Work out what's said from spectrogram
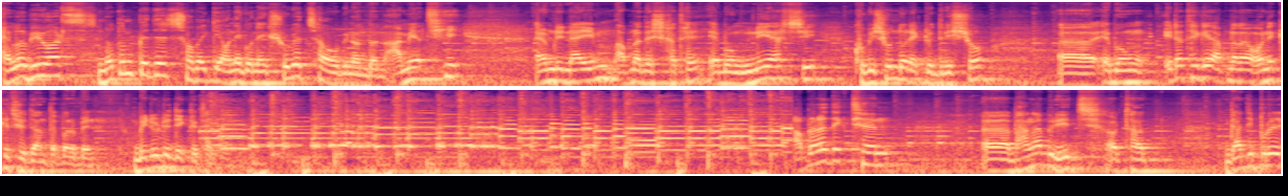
হ্যালো ভিউয়ার্স নতুন পেজে সবাইকে অনেক অনেক শুভেচ্ছা ও অভিনন্দন। আমি আছি এমডি নাইম আপনাদের সাথে এবং নিয়ে আসছি খুবই সুন্দর একটি দৃশ্য এবং এটা থেকে আপনারা অনেক কিছু জানতে পারবেন। ভিডিওটি দেখতে থাকুন। আপনারা দেখছেন ভাঙা ব্রিজ অর্থাৎ গাজীপুরের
